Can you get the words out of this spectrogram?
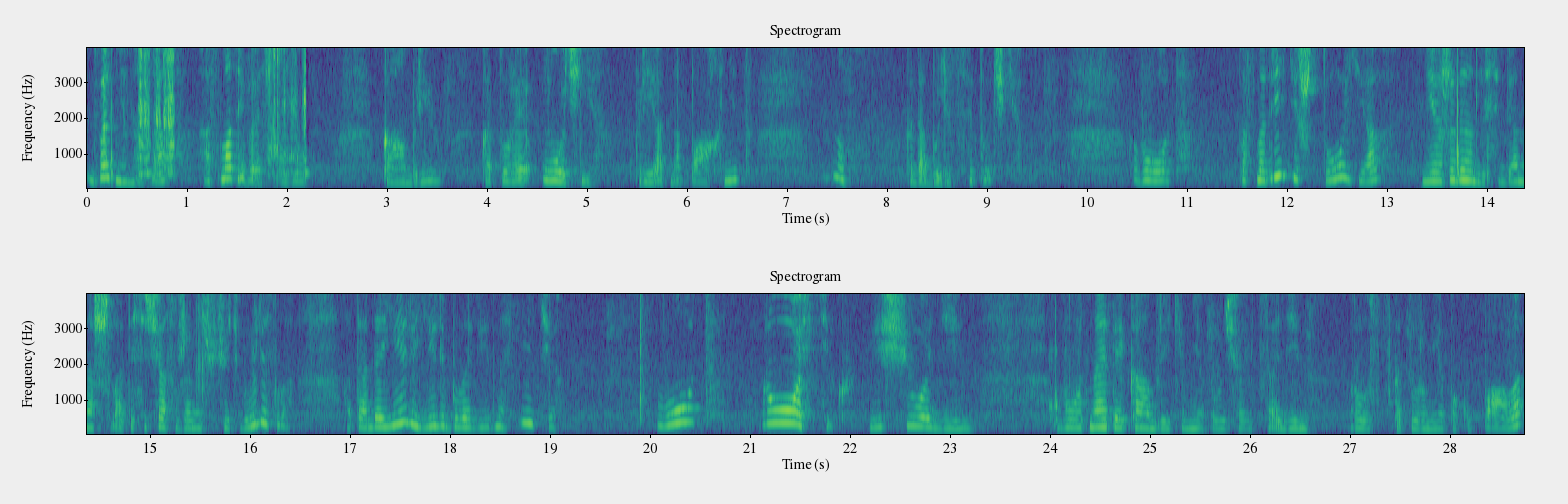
Два дня назад, осматривая свою камбрию, которая очень приятно пахнет, ну, когда были цветочки, вот, посмотрите, что я неожиданно для себя нашла. Это сейчас уже она чуть-чуть вылезла, а тогда еле-еле было видно. Видите? Вот, ростик, еще один. Вот на этой камбрике меня получается один рост, с которым я покупала.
